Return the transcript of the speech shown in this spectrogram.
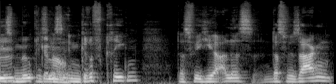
mm, es möglich genau. ist in den Griff kriegen, dass wir hier alles, dass wir sagen,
